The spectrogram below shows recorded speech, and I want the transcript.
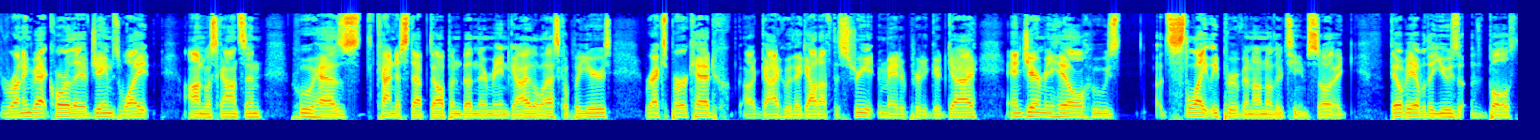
running back core. They have James White on Wisconsin, who has kind of stepped up and been their main guy the last couple of years. Rex Burkhead, a guy who they got off the street and made a pretty good guy, and Jeremy Hill, who's slightly proven on other teams. So like, they'll be able to use both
